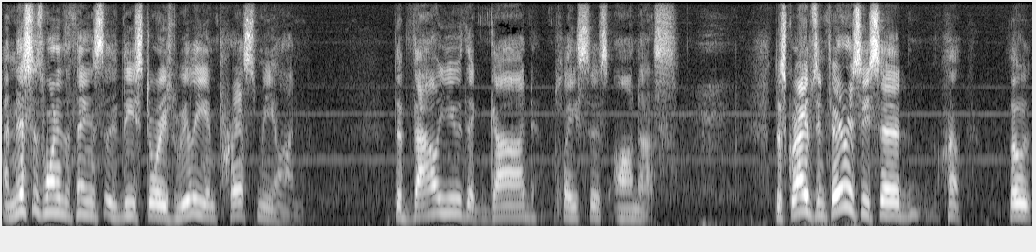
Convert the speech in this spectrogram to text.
And this is one of the things that these stories really impress me on the value that God places on us. The scribes and Pharisees said, those,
